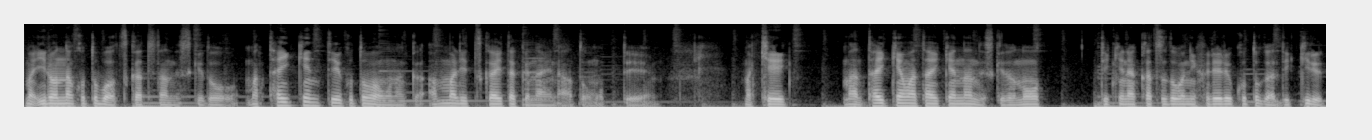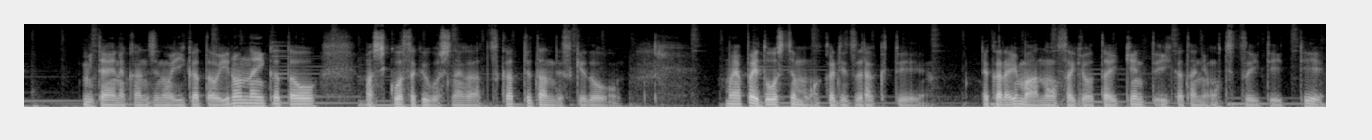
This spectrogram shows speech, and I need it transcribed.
まあ、いろんな言葉を使ってたんですけど、まあ、体験っていう言葉もなんかあんまり使いたくないなと思って、まあけまあ、体験は体験なんですけど脳的な活動に触れることができるみたいな感じの言い方をいろんな言い方を、まあ、試行錯誤しながら使ってたんですけどまあ、やっぱりどうしても分かりづらくてだから今農作業体験って言い方に落ち着いていて、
